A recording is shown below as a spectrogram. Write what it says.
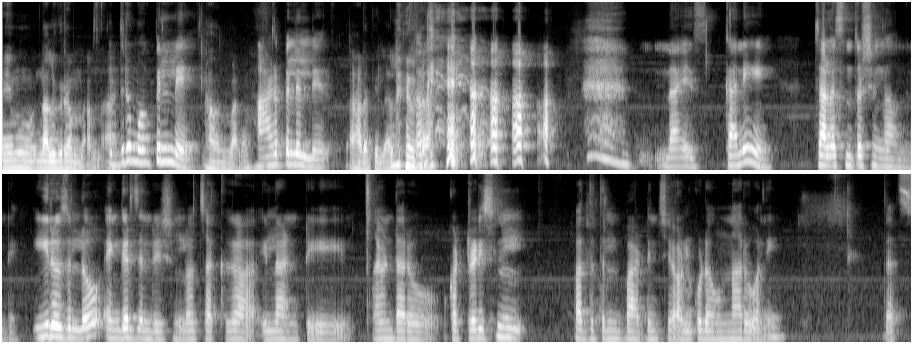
మేము నలుగురం మ్యామ్ ఇద్దరు మగపిల్లలే. అవును మేడం ఆడపిల్లలు లేరు. ఆడపిల్లలు నైస్ కానీ చాలా సంతోషంగా ఉంది ఈ రోజుల్లో యంగర్ జనరేషన్లో చక్కగా ఇలాంటి ఏమంటారు ఒక ట్రెడిషనల్ పద్ధతులను పాటించే వాళ్ళు కూడా ఉన్నారు అని that's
